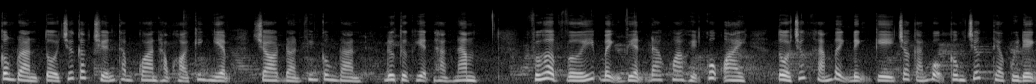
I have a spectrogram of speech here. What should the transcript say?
Công đoàn tổ chức các chuyến tham quan học hỏi kinh nghiệm cho đoàn viên công đoàn được thực hiện hàng năm phối hợp với Bệnh viện Đa khoa huyện Quốc Oai tổ chức khám bệnh định kỳ cho cán bộ công chức theo quy định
